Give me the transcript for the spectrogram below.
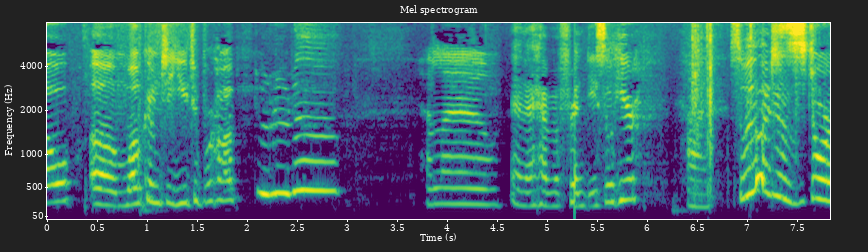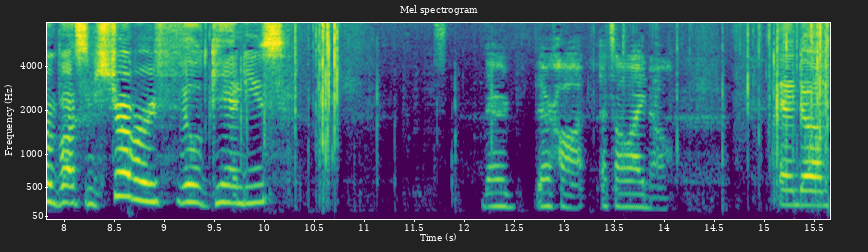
Oh, um, welcome to YouTuber Hub. Hello. And I have my friend Diesel here. Hi. So we went to the store and bought some strawberry-filled candies. They're they're hot. That's all I know. And, um,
